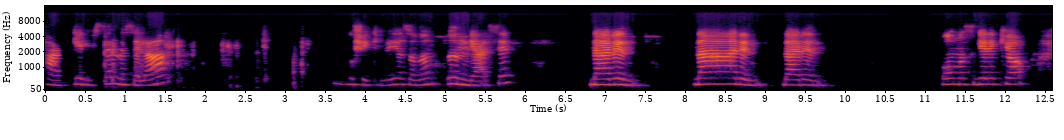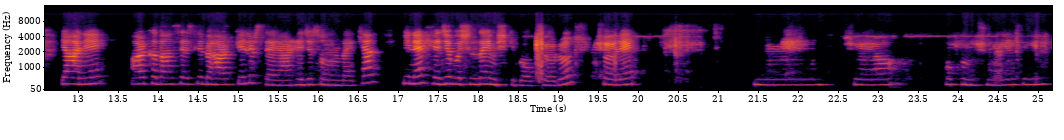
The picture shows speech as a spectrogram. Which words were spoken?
harf gelirse mesela bu şekilde yazalım. ın gelsin. Narın. Narın. Narın. Olması gerekiyor. Yani arkadan sesli bir harf gelirse eğer hece sonundayken yine hece başındaymış gibi okuyoruz. Şöyle hmm, şuraya okunuşunu yazayım.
